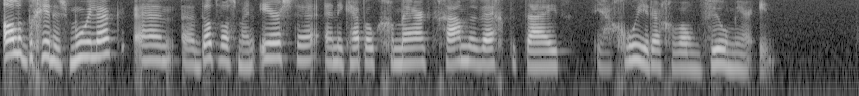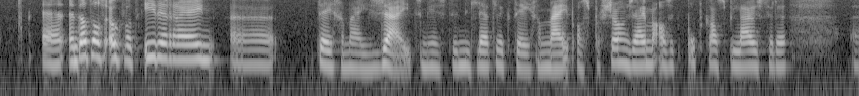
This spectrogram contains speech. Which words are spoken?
al het begin is moeilijk. En uh, dat was mijn eerste. En ik heb ook gemerkt, gaandeweg de tijd, ja, groei je er gewoon veel meer in. En, en dat was ook wat iedereen uh, tegen mij zei. Tenminste, niet letterlijk tegen mij als persoon zei, maar als ik podcast beluisterde uh,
